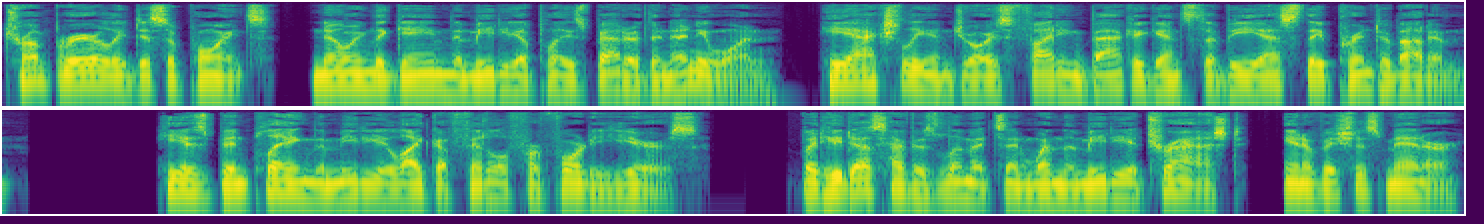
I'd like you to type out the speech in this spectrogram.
Trump rarely disappoints, knowing the game the media plays better than anyone. He actually enjoys fighting back against the BS they print about him. He has been playing the media like a fiddle for 40 years. But he does have his limits and when the media trashed, in a vicious manner,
